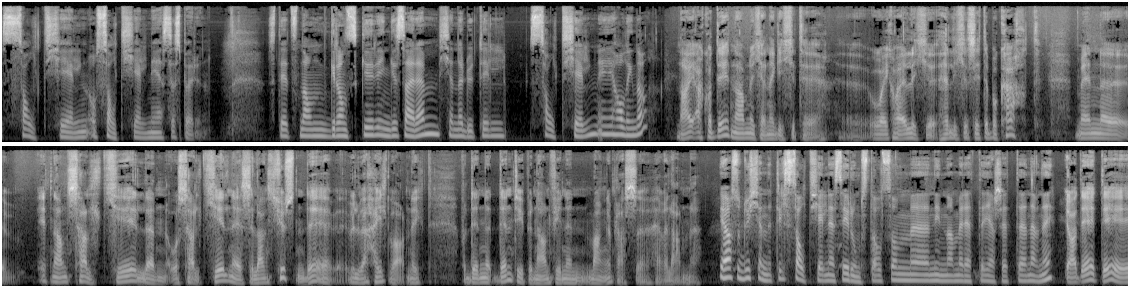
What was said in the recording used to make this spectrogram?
Saltkjelen og Saltkjelneset, spør hun. Stedsnavngransker Inge Særem, kjenner du til Saltkjelen i Hallingdal? Nei, akkurat det navnet kjenner jeg ikke til. Eh, Og jeg har heller ikke, heller ikke sett det på kart. Men eh, et navn Saltkjelen og Saltkjelneset langs kysten, det vil være helt vanlig. For den, den type navn finner en mange plasser her i landet. Ja, så du kjenner til Saltkjelneset i Romsdal, som eh, Nina Merete Gjerseth nevner? Ja, det, det er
